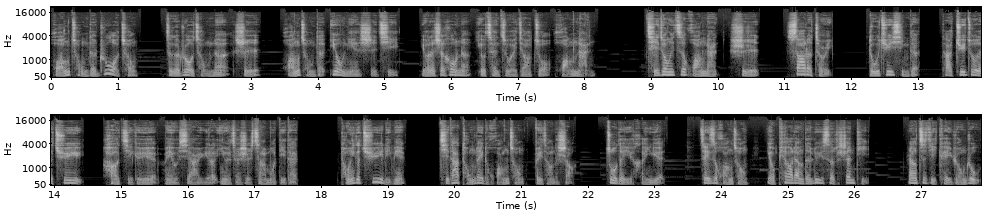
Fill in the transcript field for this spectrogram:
蝗虫的若虫，这个若虫呢是蝗虫的幼年时期，有的时候呢又称之为叫做蝗男。其中一只蝗男是 solitary 独居型的，它居住的区域好几个月没有下雨了，因为这是沙漠地带。同一个区域里面，其他同类的蝗虫非常的少，住的也很远。这只蝗虫有漂亮的绿色的身体，让自己可以融入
